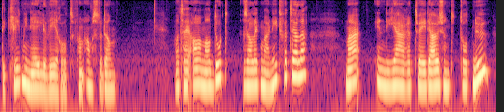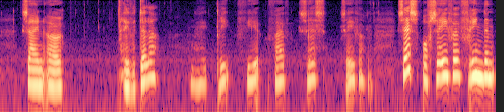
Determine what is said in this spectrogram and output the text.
de criminele wereld van Amsterdam. Wat hij allemaal doet, zal ik maar niet vertellen, maar in de jaren 2000 tot nu zijn er, even tellen, nee, drie, vier, vijf, zes, zeven, zes of zeven vrienden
